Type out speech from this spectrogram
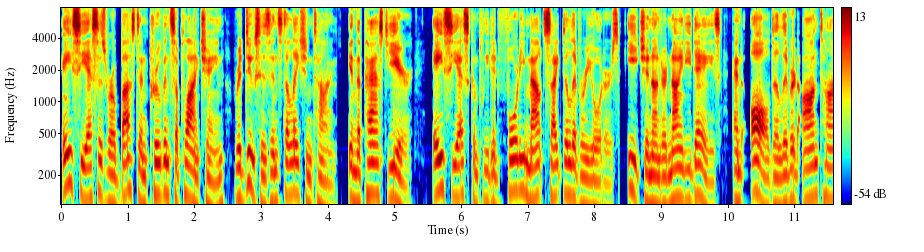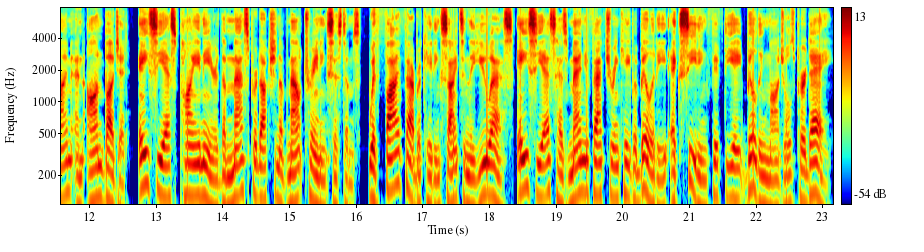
ACS's robust and proven supply chain reduces installation time. In the past year, ACS completed 40 MOUT site delivery orders, each in under 90 days, and all delivered on time and on budget. ACS pioneered the mass production of MOUT training systems. With five fabricating sites in the U.S., ACS has manufacturing capability exceeding 58 building modules per day.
